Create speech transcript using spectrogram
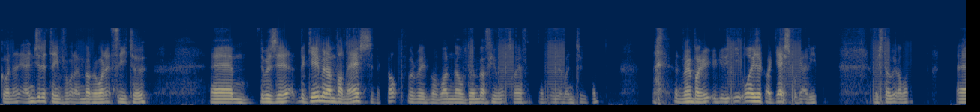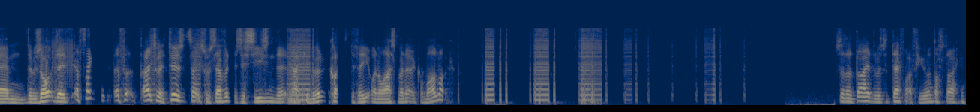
going into injury time. From what I remember, we won it three two. Um, there was a, the game in Inverness in the cup where we were one 0 down with a few minutes left and we won two one. and remember, Liza got yes, we'll get a read. We still got a one. Um, there was all the I think if, actually 2006 or seven is the season that Nakamura clutched the title on the last minute at Kilmarnock. So there. There was definitely a few under Strachan.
